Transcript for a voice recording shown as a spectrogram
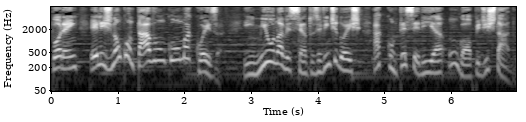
Porém, eles não contavam com uma coisa: em 1922 aconteceria um golpe de Estado.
